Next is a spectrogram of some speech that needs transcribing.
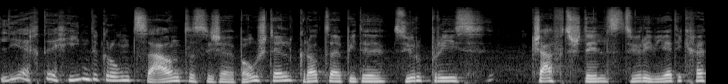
leichten Hintergrundsound, das ist eine Baustelle, gerade bei der Surprise Geschäftsstelle Zürich-Wiedeke.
